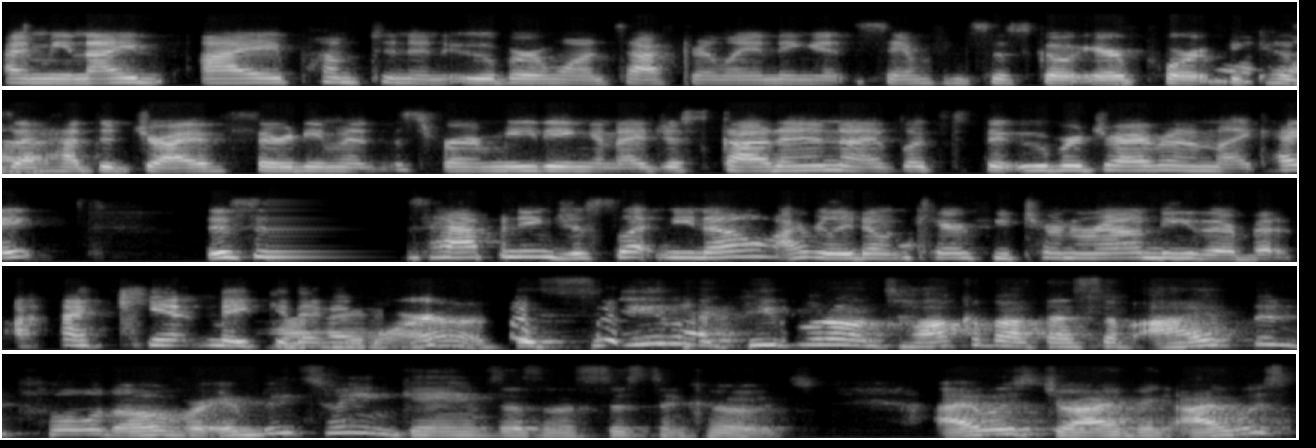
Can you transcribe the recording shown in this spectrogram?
I mean I I pumped in an Uber once after landing at San Francisco airport oh, because I had to drive 30 minutes for a meeting and I just got in. I looked at the Uber driver and I'm like, hey, this is happening, just letting you know. I really don't care if you turn around either, but I can't make it anymore. but see, like people don't talk about that stuff. I've been pulled over in between games as an assistant coach. I was driving, I was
